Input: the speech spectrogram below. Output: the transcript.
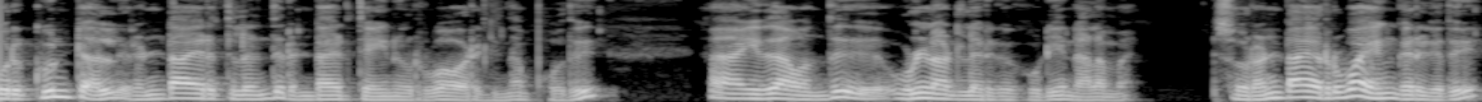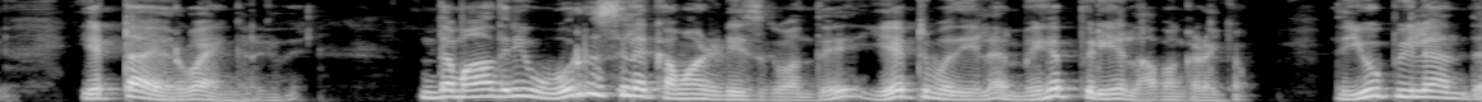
ஒரு குவிண்டால் ரெண்டாயிரத்துலேருந்து ரெண்டாயிரத்தி ஐநூறுரூவா வரைக்கும் தான் போகுது. இதுதான் வந்து உள்நாட்டில் இருக்கக்கூடிய நிலமை. ஸோ ரெண்டாயிரம் ரூபாய் எங்கே இருக்குது? எட்டாயிரம் ரூபாய் எங்கே இருக்குது? இந்த மாதிரி ஒரு சில கமாடிட்டிஸ்க்கு வந்து ஏற்றுமதியில் மிகப்பெரிய லாபம் கிடைக்கும். இந்த யூபியில் அந்த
